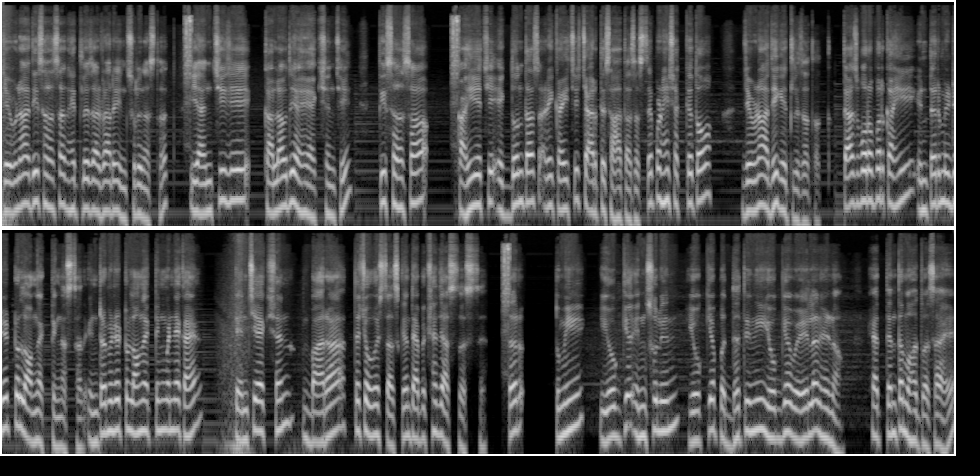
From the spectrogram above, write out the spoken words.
जेवणाआधी सहसा घेतले जाणारे इन्सुलिन असतात. यांची जी कालावधी आहे ॲक्शनची ती सहसा काही याची एक दोन तास आणि काहीची चार ते सहा तास असते. पण हे शक्यतो जेवणाआधी घेतले जातात. त्याचबरोबर काही इंटरमिडिएट टू लाँग ॲक्टिंग असतात. इंटरमिडिएट टू लाँग ॲक्टिंग म्हणजे काय? त्यांची ॲक्शन बारा ते चोवीस तास किंवा त्यापेक्षा जास्त असते. तर तुम्ही योग्य इन्सुलिन योग्य पद्धतीने योग्य वेळेला घेणं हे अत्यंत महत्त्वाचं आहे.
